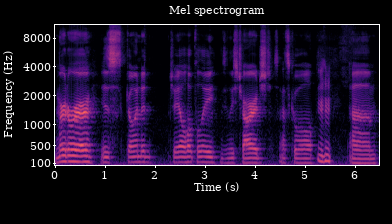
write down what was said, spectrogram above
murderer is going to jail. Hopefully, he's at least charged, so that's cool. Mm-hmm. Um,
